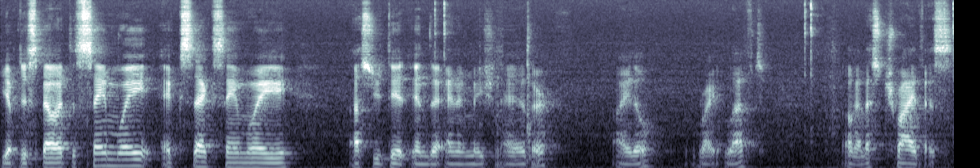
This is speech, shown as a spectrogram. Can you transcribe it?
you have to spell it the same way, exact same way as you did in the animation editor. Idle, right, left. Okay, let's try this.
